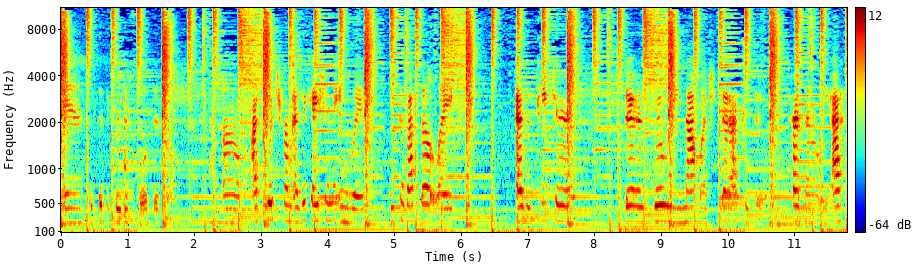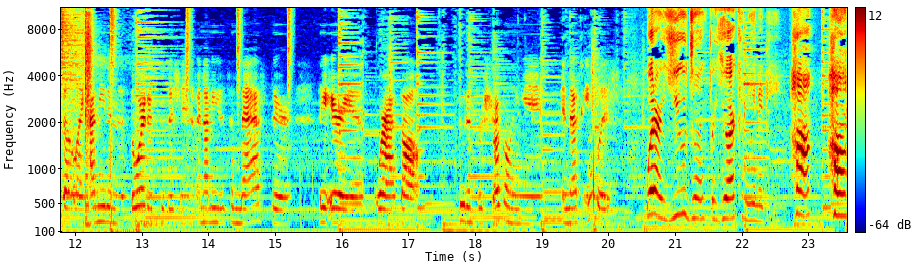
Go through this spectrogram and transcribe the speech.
and specifically the school system. Um, I switched from education to English because I felt like as a teacher, there's really not much that I could do personally. I felt like I needed an authoritative position and I needed to master the area where I thought students were struggling in, and that's English. What are you doing for your community? Huh? Huh?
